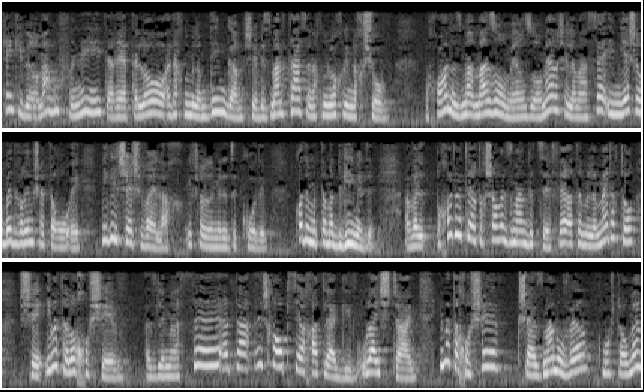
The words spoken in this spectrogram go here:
כן, כי ברמה גופנית, הרי אתה לא, אנחנו מלמדים גם שבזמן כעס אנחנו לא יכולים לחשוב. נכון? אז מה, מה זה אומר? זה אומר שלמעשה, אם יש הרבה דברים שאתה רואה, מגיל 6 ואילך, אי אפשר ללמד את זה קודם, קודם אתה מדגים את זה, אבל פחות או יותר, תחשוב על זמן בית ספר, אתה מלמד אותו שאם אתה לא חושב, אז למעשה אתה, יש לך אופציה אחת להגיב, אולי שתיים. אם אתה חושב, כשהזמן עובר, כמו שאתה אומר,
